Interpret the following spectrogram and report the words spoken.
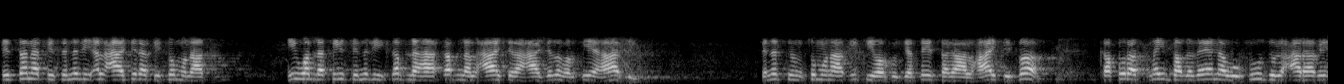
fi sanati sanadii alcaashirati tomunaad iwa sanadii qablaha qabla alcaashira caashirada hortiya haadi sanadkin tumunaad ikii hor ku jartay sagaal haytiba kasurad may badadeena wufuud lcarabi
